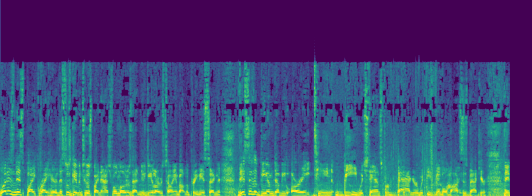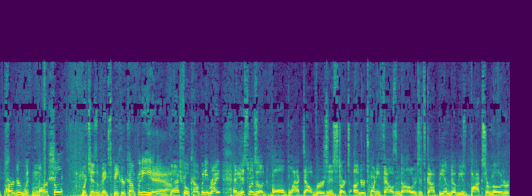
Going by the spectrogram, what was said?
what is this bike right here? This was given to us by Nashville Motors, that new dealer I was telling you about in the previous segment. This is a BMW R18B, which stands for with these big old boxes back here. They've partnered with Marshall, which is a big speaker company, Yeah. Nashville company, right? And this one's an all blacked out version. It starts under $20,000. It's got BMW's boxer motor.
